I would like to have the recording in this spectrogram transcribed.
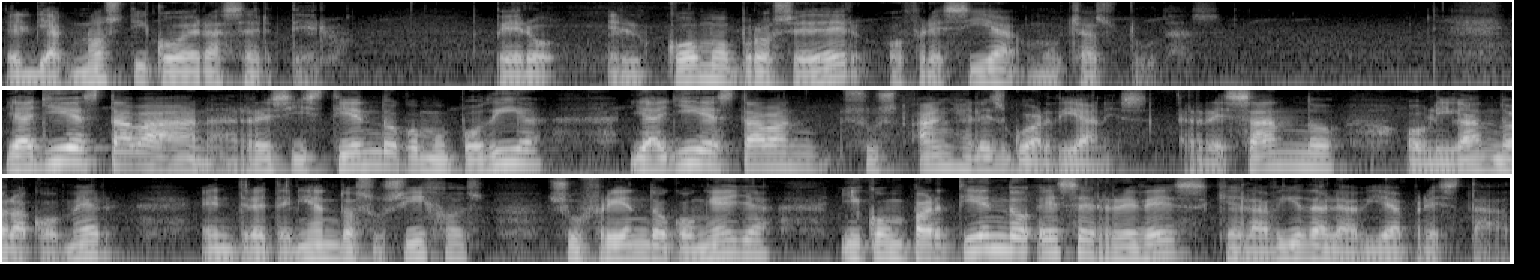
El diagnóstico era certero, pero el cómo proceder ofrecía muchas dudas. Y allí estaba Ana, resistiendo como podía, y allí estaban sus ángeles guardianes, rezando, obligándola a comer, entreteniendo a sus hijos, sufriendo con ella y compartiendo ese revés que la vida le había prestado.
